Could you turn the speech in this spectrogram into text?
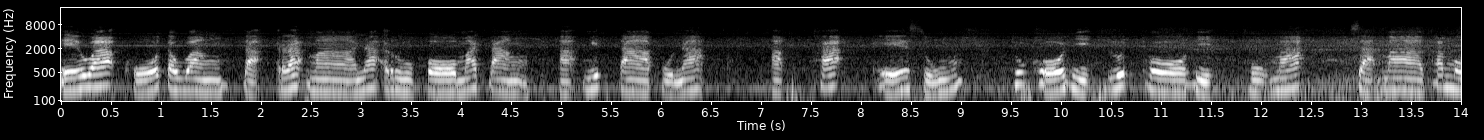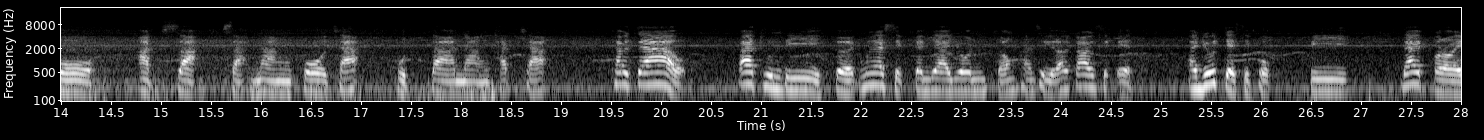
เฉวะโขตวัง ตะระมานะรูโปมะตัง อมิตตาปุณะ อักคะเหสุง ทุกโขหิลุทโธหิปุมะ สมาคโม อัสสะสะนังโพชะ ปุตตานังคัชชะ ข้าพเจ้า ป้าทุนดีเกิดเมื่อ 10 กันยายน 2491 อายุ 76 ปี ได้ปล่อย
